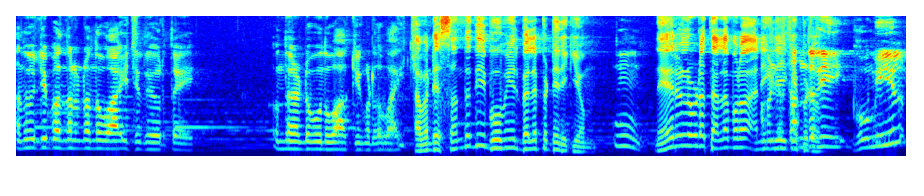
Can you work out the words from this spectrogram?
അഞ്ഞൂറ്റി പന്ത്രണ്ടൊന്ന് വായിച്ചു തീർത്തേ. ഒന്ന് രണ്ട് മൂന്ന് വാക്യം കൊണ്ട് വായിച്ചു. അവന്റെ സന്തതി ഭൂമിയിൽ ബലപ്പെട്ടിരിക്കും. നേരിലൂടെ തലമുറ സന്തതി ഭൂമിയിൽ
